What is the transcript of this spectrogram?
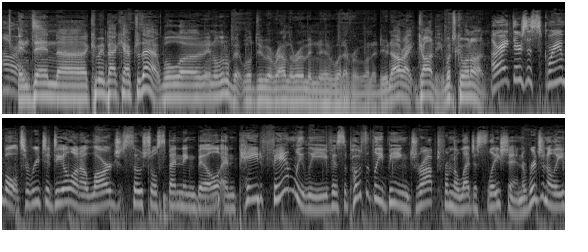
All right. And then uh, coming back after that, we'll uh, in a little bit we'll do around the room and uh, whatever we want to do. All right, Gandhi, what's going on? All right, there's a scramble to reach a deal on a large social spending bill, and paid family leave is supposedly being dropped from the legislation. Originally,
